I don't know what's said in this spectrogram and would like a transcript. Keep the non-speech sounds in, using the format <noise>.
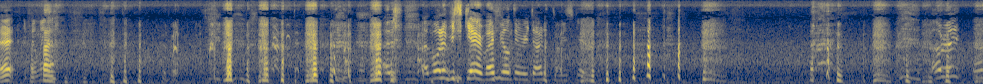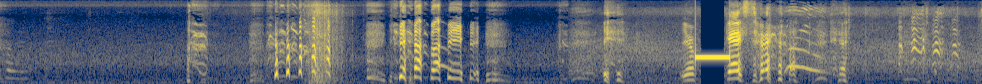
Eh, filming <laughs> I, I want to be scared, but I feel too retarded to be scared. <laughs> all right. <laughs> yeah, buddy. You're a gangster.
